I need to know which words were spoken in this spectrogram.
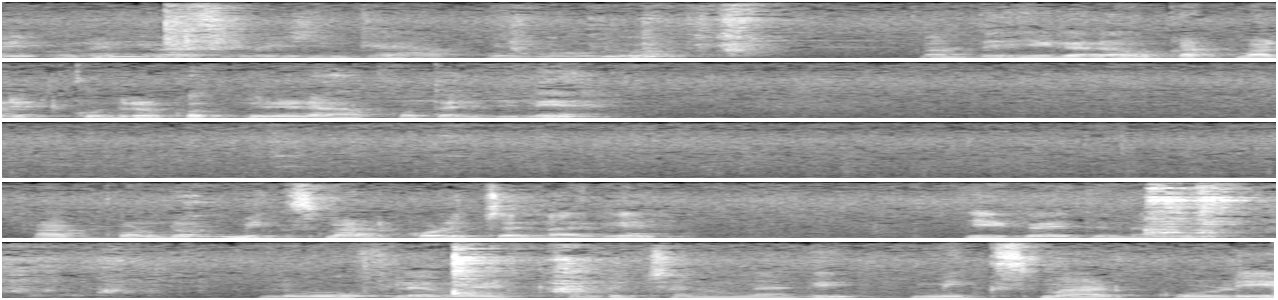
ಬೇಕು ಅಂದರೆ ನೀವು ಹಸಿಮೆಣಸಿನ್ಕಾಯಿ ಹಾಕೊಬೋದು ಮತ್ತು ಈಗ ನಾವು ಕಟ್ ಮಾಡಿ ಇಟ್ಕೊಂಡಿರೋ ಕೊತ್ತಂಬರಿನ ಹಾಕೋತಾ ಇದ್ದೀನಿ. ಹಾಕ್ಕೊಂಡು ಮಿಕ್ಸ್ ಮಾಡ್ಕೊಳ್ಳಿ ಚೆನ್ನಾಗಿ. ಈಗ ಇದನ್ನು ಲೋ ಫ್ಲೇಮ್ ಇಟ್ಕೊಂಡು ಚೆನ್ನಾಗಿ ಮಿಕ್ಸ್ ಮಾಡ್ಕೊಳ್ಳಿ.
